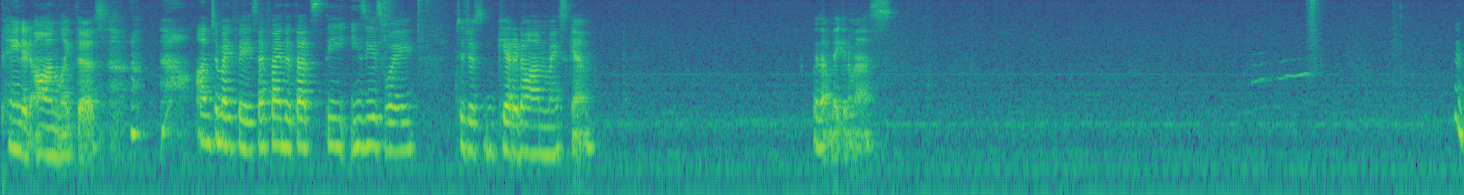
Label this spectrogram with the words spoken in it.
paint it on like this onto my face. I find that that's the easiest way to just get it on my skin without making a mess. Hmm.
